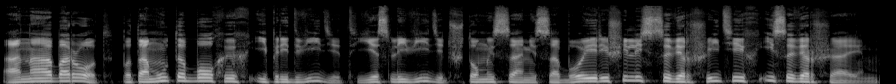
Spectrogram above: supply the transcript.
а наоборот, потому-то Бог их и предвидит, если видит, что мы сами собой решились совершить их и совершаем.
